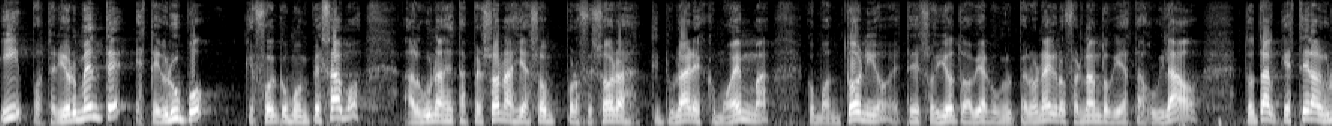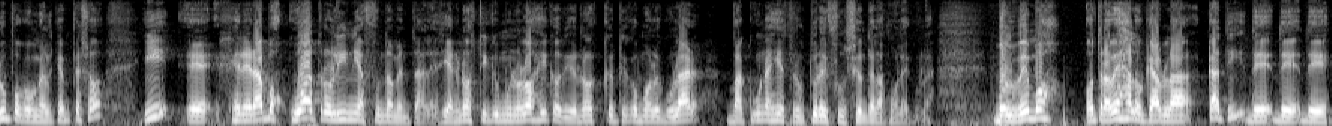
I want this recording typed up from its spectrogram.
Y posteriormente, este grupo, que fue como empezamos, algunas de estas personas ya son profesoras titulares como Emma, como Antonio, este soy yo todavía con el pelo negro, Fernando que ya está jubilado, total, que este era el grupo con el que empezó y eh, generamos cuatro líneas fundamentales, diagnóstico inmunológico, diagnóstico molecular, vacunas y estructura y función de las moléculas. Volvemos otra vez a lo que habla Katy, de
